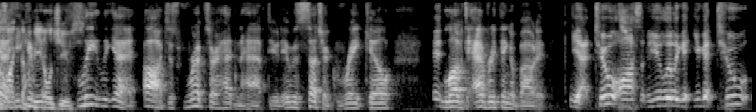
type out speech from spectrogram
yeah, like the Beetlejuice. completely yeah. Oh just rips her head in half dude. It was such a great kill. It, loved everything about it. Yeah two awesome. You literally get you get two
